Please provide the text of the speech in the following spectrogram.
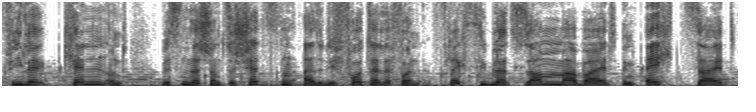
Viele kennen und wissen das schon zu schätzen, also die Vorteile von flexibler Zusammenarbeit in Echtzeit,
